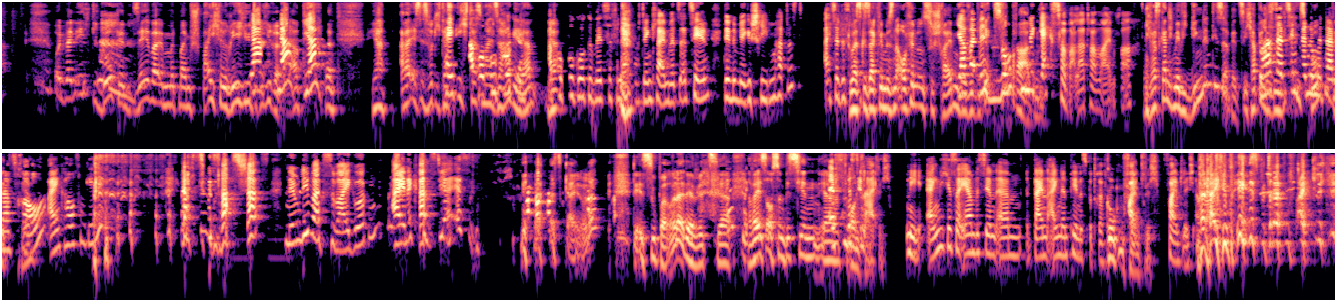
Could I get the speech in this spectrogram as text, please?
Und wenn ich die Gurke selber mit meinem Speichel rehydriere, ja, ja. dann, ja, aber es ist wirklich, dass Hey, ich das mal sage, Gurke. ja, ja. Apropos Gurke, willst du vielleicht noch den kleinen Witz erzählen, den du mir geschrieben hattest? Als das Du hast gesagt, wir müssen aufhören, uns zu schreiben, ja, weil die wir Gags so verbraten. viele Gags verballert haben einfach. Ich weiß gar nicht mehr, wie ging denn dieser Witz? Ich habe Du ja hast erzählt, wenn du mit deiner Lieblingsgurkenwitz, Frau einkaufen gehst, dass du sagst, Schatz, nimm lieber zwei Gurken, eine kannst du ja essen. Ja, ist geil, oder? Der ist super, oder? Der Witz, ja. Aber er ist auch so ein bisschen, ja, ist ein bisschen frauenfeindlich. Nee, eigentlich ist er eher ein bisschen ähm, deinen eigenen Penis betreffend. Gurkenfeindlich. Feindlich. Mein eigenen Penis betreffen feindlich.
